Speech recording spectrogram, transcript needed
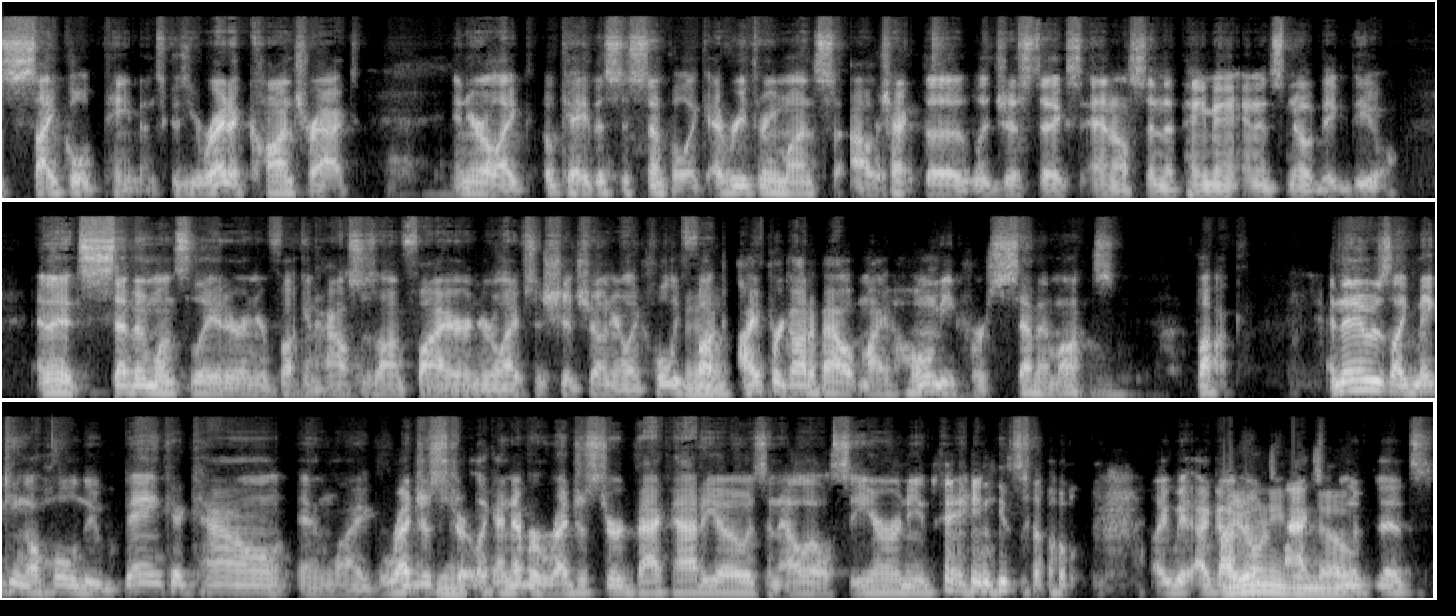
cycled payments because you write a contract and you're like, okay, this is simple. Like every three months, I'll check the logistics and I'll send the payment, and it's no big deal. And then it's seven months later, and your fucking house is on fire, and your life's a shit show, and you're like, holy Yeah. fuck, I forgot about my homie for seven months. Fuck. And then it was like making a whole new bank account and like register. Like I never registered back patio as an LLC or anything. so like I got I don't even tax know. benefits.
